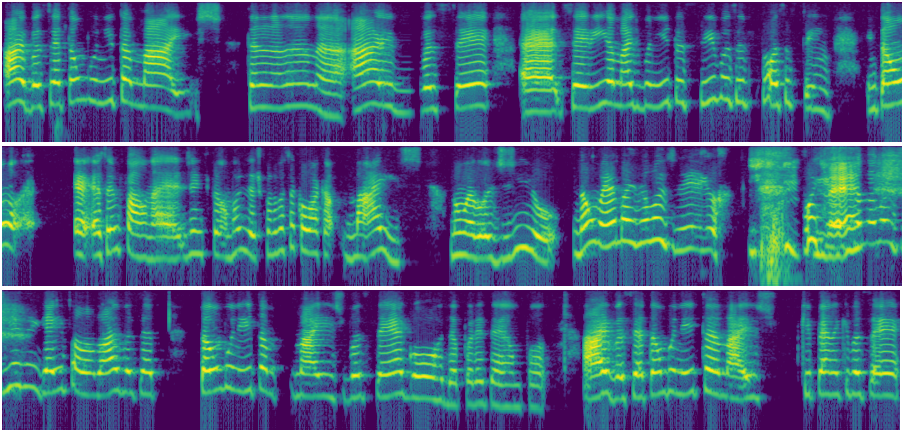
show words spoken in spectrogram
ai, você é tão bonita mais. Tanana, ai, você é, seria mais bonita se você fosse assim. Então, é, eu sempre falo, né? Gente, pelo amor de Deus, quando você coloca mais num elogio, não é mais elogio. Porque né? você não elogia ninguém falando, ai, você é tão bonita, mas você é gorda, por exemplo. Ai, você é tão bonita, mas que pena que você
